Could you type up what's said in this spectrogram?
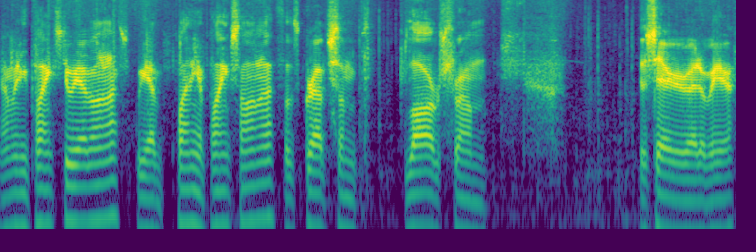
How many planks do we have on us? We have plenty of planks on us. Let's grab some logs from this area right over here.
